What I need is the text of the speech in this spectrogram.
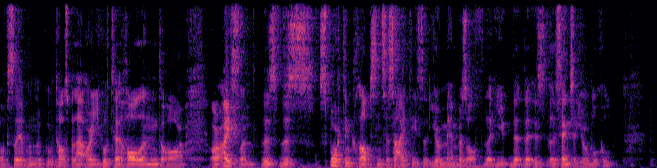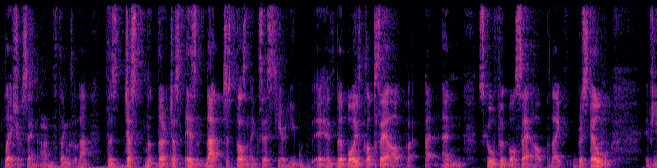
obviously everyone talks about that, or you go to Holland or or Iceland, there's there's sporting clubs and societies that you're members of that you that, that is essentially your local leisure centre and things like that. There's just there just isn't that just doesn't exist here. You it, the boys' club set up uh, and school football set up like we're still. If you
